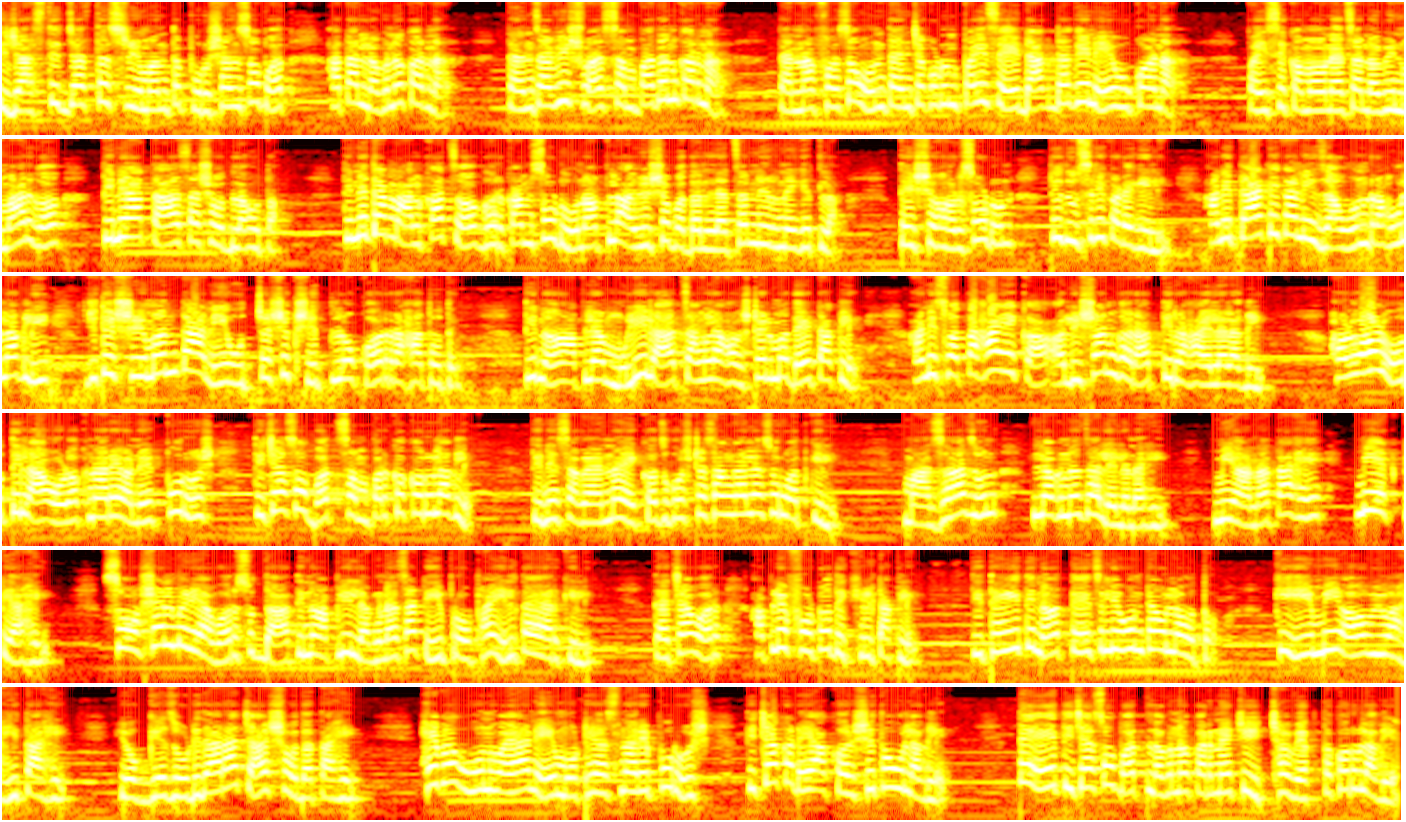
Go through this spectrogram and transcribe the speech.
ती जास्तीत जास्त श्रीमंत पुरुषांसोबत आता लग्न करणार. त्यांचा विश्वास संपादन करणार. त्यांना फसवून त्यांच्याकडून पैसे डागडागेने उकळणार. पैसे कमावण्याचा नवीन मार्ग तिने आता असा शोधला होता. तिने त्या मालकाचं घरकाम सोडून आपलं आयुष्य बदलण्याचा निर्णय घेतला. ते शहर सोडून ती दुसरीकडे गेली आणि त्या ठिकाणी जाऊन राहू लागली जिथे श्रीमंत आणि उच्च शिक्षित लोक राहत होते. तिनं आपल्या मुलीला चांगल्या हॉस्टेलमध्ये टाकले आणि स्वतः एका अलिशान घरात ती राहायला लागली. हळूहळू तिला ओळखणारे अनेक पुरुष तिच्यासोबत संपर्क करू लागले. तिने सगळ्यांना एकच गोष्ट सांगायला सुरुवात केली. माझं अजून लग्न झालेलं नाही. मी अनाथ आहे. मी एकटी आहे. सोशल मीडियावर सुद्धा तिनं आपली लग्नासाठी प्रोफाईल तयार केली. त्याच्यावर आपले फोटो देखील टाकले. तिथेही तिनं तेच लिहून ठेवलं होतं की मी अविवाहित आहे. योग्य जोडीदाराच्या शोधात आहे. हे बघून वयाने मोठे असणारे पुरुष तिच्याकडे आकर्षित होऊ लागले. ते तिच्यासोबत लग्न करण्याची इच्छा व्यक्त करू लागले.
